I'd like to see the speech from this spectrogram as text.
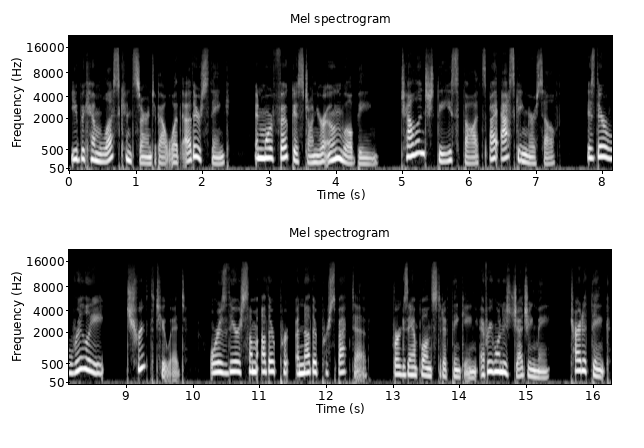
you become less concerned about what others think and more focused on your own well being. Challenge these thoughts by asking yourself is there really truth to it? Or is there some other per- another perspective? For example, instead of thinking everyone is judging me, try to think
